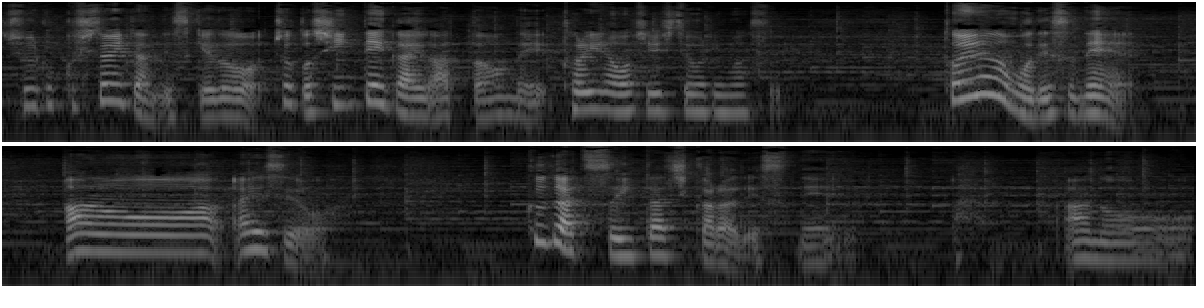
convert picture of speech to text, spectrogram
収録しといたんですけどちょっと新展開があったので撮り直ししております。というのもですねあのー、あれですよ。9月1日からですねあの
